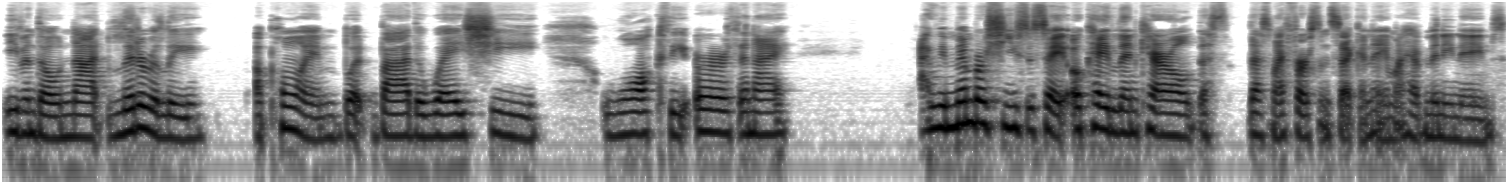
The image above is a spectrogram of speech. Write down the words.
even though not literally a poem, but by the way she walked the earth. And I I remember she used to say, "Okay, Lynn Carol, that's that's my first and second name. I have many names."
